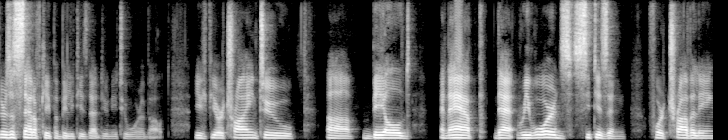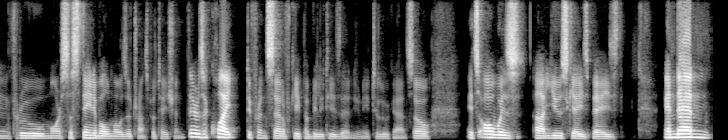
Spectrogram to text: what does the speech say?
there's a set of capabilities that you need to worry about. If you're trying to uh, build an app that rewards citizen for traveling through more sustainable modes of transportation, there's a quite different set of capabilities that you need to look at. So it's always uh, use case based. And then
